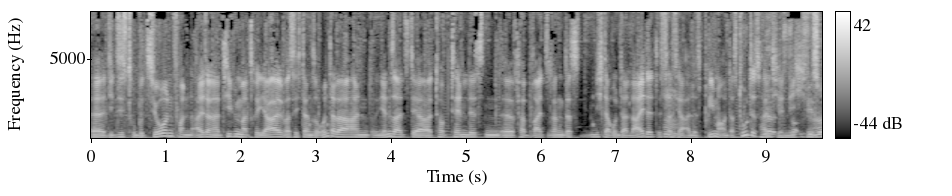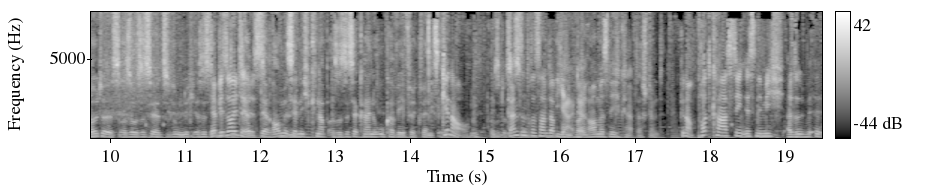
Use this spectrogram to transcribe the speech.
äh, die Distribution von alternativem Material, was sich dann so unter der Hand und jenseits der Top Ten Listen äh, verbreitet, solange das nicht darunter leidet, ist das ja alles prima und das tut es halt Ja, hier nicht. Wie ne? sollte es? Also es ist ja jetzt nicht, es ist Ja, wie der, sollte der, es? Der Raum ist ja nicht knapp, also es ist ja keine UKW-Frequenz. Genau, Ne? Also ganz ja, interessanter Punkt. ja, weil- der Raum ist nicht knapp, das stimmt. Genau, Podcasting ist nämlich, also äh,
